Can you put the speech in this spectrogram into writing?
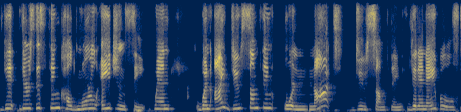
that there's this thing called moral agency. When when i do something or not do something that enables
